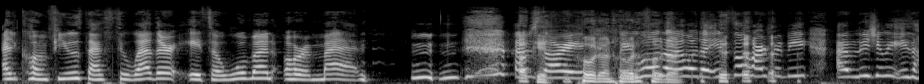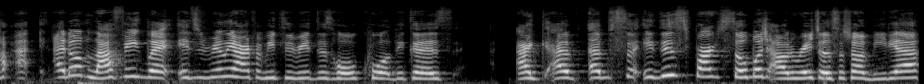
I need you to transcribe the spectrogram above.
and confused as to whether it's a woman or a man. Mm-hmm. I'm Okay, sorry. hold on, Wait, hold on, hold on. hold on. It's so hard for me. I'm literally, it's, I, I know I'm laughing, but it's really hard for me to read this whole quote because I, I, I'm so, it, this sparked so much outrage on social media.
